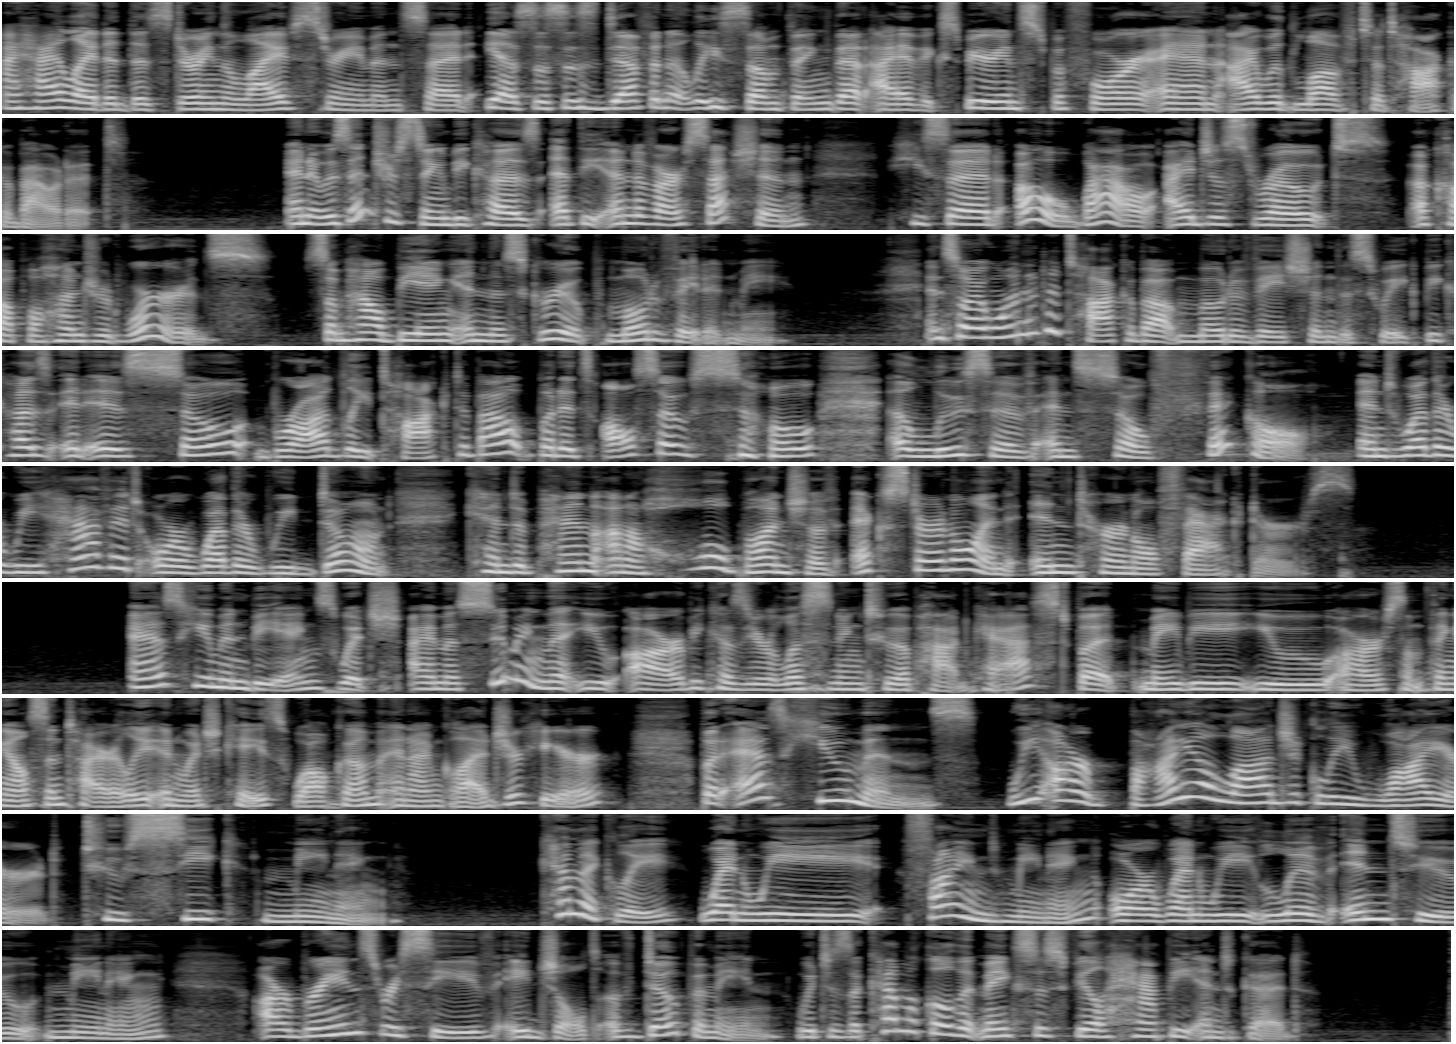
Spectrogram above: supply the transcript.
I highlighted this during the live stream and said, Yes, this is definitely something that I have experienced before, and I would love to talk about it. And it was interesting because at the end of our session, he said, Oh, wow, I just wrote a couple hundred words. Somehow being in this group motivated me. And so I wanted to talk about motivation this week because it is so broadly talked about, but it's also so elusive and so fickle. And whether we have it or whether we don't can depend on a whole bunch of external and internal factors. As human beings, which I'm assuming that you are because you're listening to a podcast, but maybe you are something else entirely, in which case, welcome and I'm glad you're here. But as humans, we are biologically wired to seek meaning. Chemically, when we find meaning or when we live into meaning, our brains receive a jolt of dopamine, which is a chemical that makes us feel happy and good.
